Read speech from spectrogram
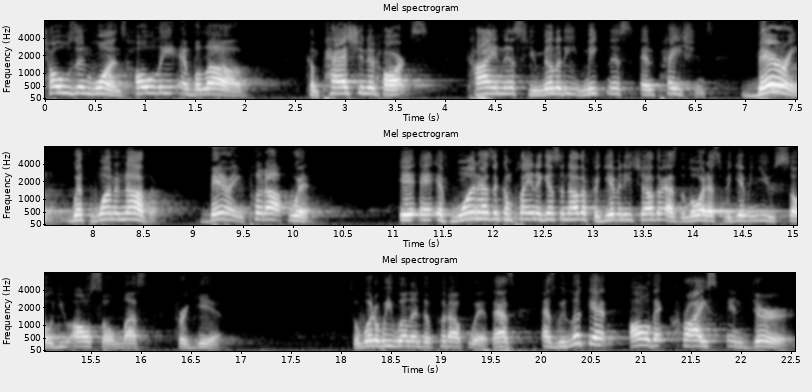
chosen ones, holy and beloved, compassionate hearts, kindness, humility, meekness, and patience, bearing with one another, bearing, put up with. If one has a complaint against another, forgiving each other as the Lord has forgiven you, so you also must forgive. So, what are we willing to put up with? As, as we look at all that Christ endured,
